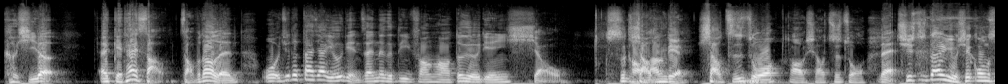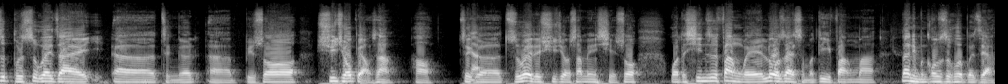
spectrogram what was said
可惜了，哎，给太少找不到人。我觉得大家有点在那个地方哈，都有点小。思考盲点，小执着哦，小执着。对，其实当然有些公司不是会在呃整个呃，比如说需求表上，好，这个职位的需求上面写说我的薪资范围落在什么地方吗？那你们公司会不会这样？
